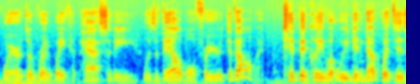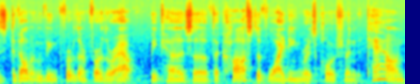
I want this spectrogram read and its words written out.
where the roadway capacity was available for your development. Typically what we'd end up with is development moving further and further out because of the cost of widening roads closer into town.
